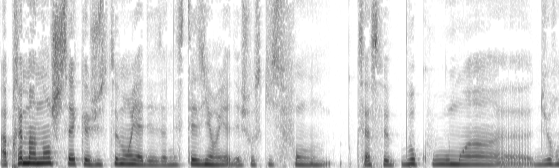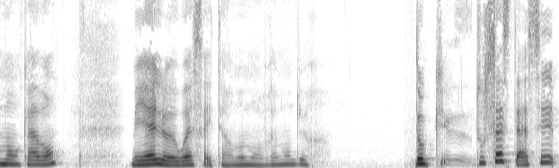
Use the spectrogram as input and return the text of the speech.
Après, maintenant, je sais que justement, il y a des anesthésiants, il y a des choses qui se font, que ça se fait beaucoup moins euh, durement qu'avant. Mais elle, euh, ouais, ça a été un moment vraiment dur. Donc, euh, tout ça, c'était assez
